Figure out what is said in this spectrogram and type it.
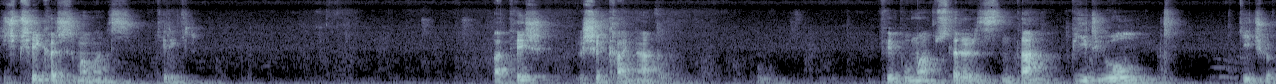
Hiçbir şey kaçırmamanız gerekir. Ateş, ışık kaynağı ve bu mahpuslar arasından bir yol geçiyor.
